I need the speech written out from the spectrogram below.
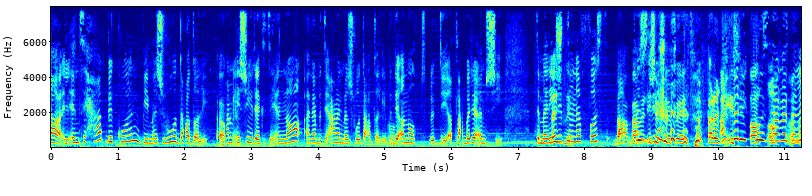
آه الانسحاب بيكون بمجهود عضلي. okay. اهم شيء ركزي إنه أنا بدي أعمل مجهود عضلي بدي أنط بدي أطلع برا أمشي. تمارين بجلي. التنفس. آه بعمل. شيء في البيت فرغي شيء مثلا.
